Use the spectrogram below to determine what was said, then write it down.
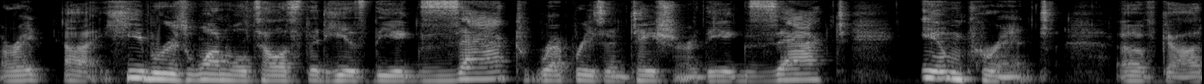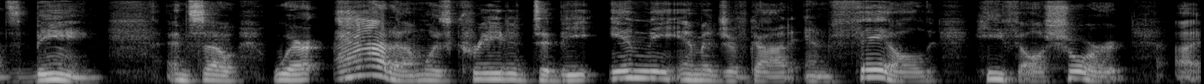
All right. Uh, Hebrews 1 will tell us that he is the exact representation or the exact imprint of God's being. And so, where Adam was created to be in the image of God and failed, he fell short. Uh,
